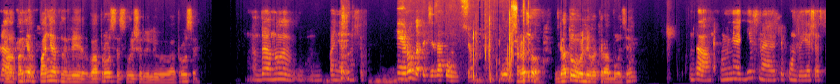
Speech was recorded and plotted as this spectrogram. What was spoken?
А, поня, понятны ли вопросы, слышали ли вы вопросы? Да, ну, понятно все. И роботы тебе запомнят все. Хорошо. Готовы ли вы к работе? Да, у меня единственная секунду, я сейчас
